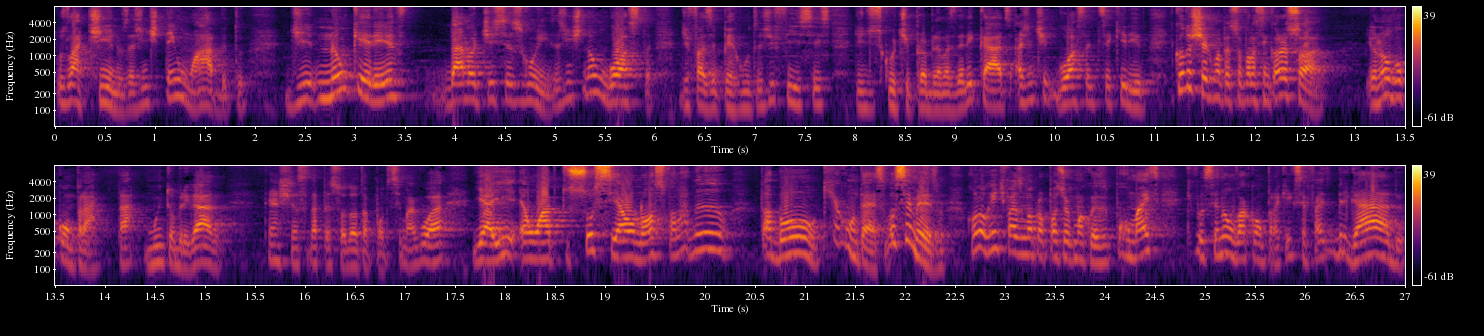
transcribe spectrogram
os latinos, a gente tem um hábito de não querer dar notícias ruins. A gente não gosta de fazer perguntas difíceis, de discutir problemas delicados. A gente gosta de ser querido. E quando chega uma pessoa e fala assim: olha só, eu não vou comprar, tá? Muito obrigado. Tem a chance da pessoa da outra ponta se magoar. E aí é um hábito social nosso falar: não, Tá bom. O que, que, acontece? Você mesmo. Quando alguém te faz uma proposta de alguma coisa, por mais que você não vá comprar, o que, que você faz? Obrigado.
